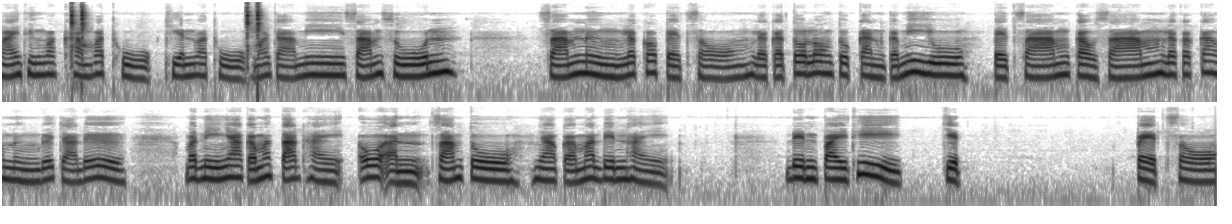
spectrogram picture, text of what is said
หมายถึงว่าคำว่าถูก เขียนว่าถูกเนาะจ้ามีสามศูนย์สามหนึ่งแล้วก็แปดสองแล้วก็ตัวร่องตัวกันก็มีอยู่แปดสามเก้าสามแล้วก็เก้าหนึ่งด้วยจ้าเด้อบัดนี้ยาก็มาตัดให้โออันสามตัวยาก็มาเด่นให้เด่นไปที่เจ็ด แปดสอง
